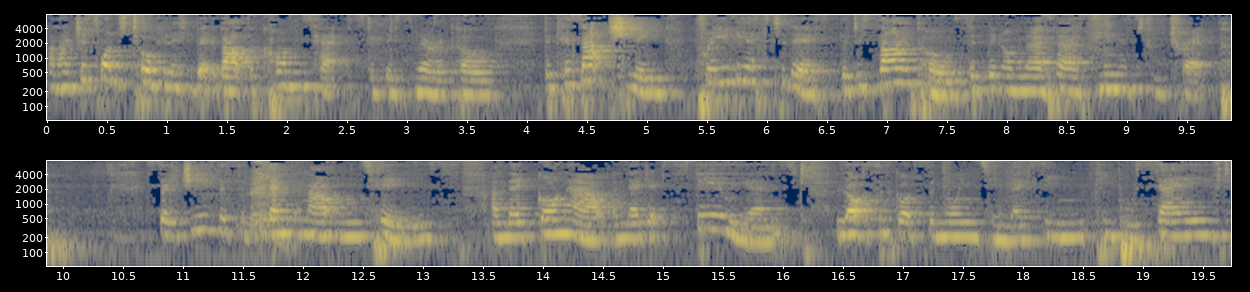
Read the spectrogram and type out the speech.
And I just want to talk a little bit about the context of this miracle. Because actually, previous to this, the disciples had been on their first ministry trip. So Jesus had sent them out in twos, and they'd gone out and they'd experienced lots of God's anointing. They'd seen people saved,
